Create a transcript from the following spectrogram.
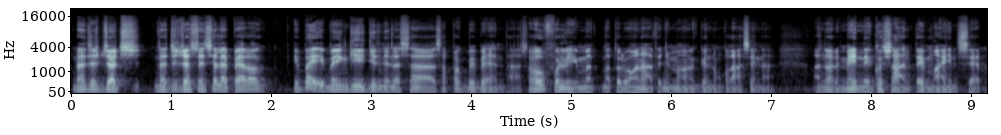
nadjudge, nadjudge din sila. Pero iba, eh, iba yung gigil nila sa, sa pagbebenta. So hopefully, mat- matulungan natin yung mga ganong klase na, ano rin, may negosyante mindset.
